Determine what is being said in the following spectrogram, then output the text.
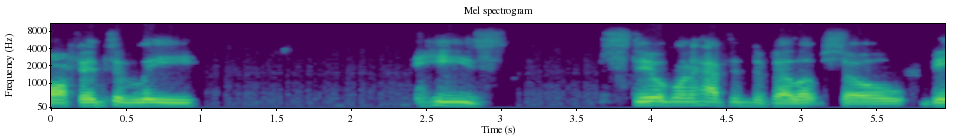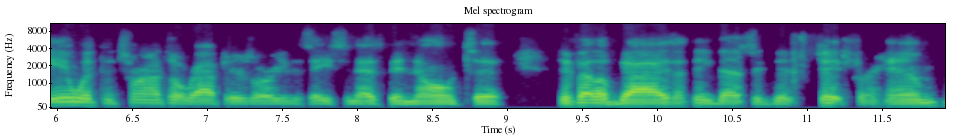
offensively, he's still going to have to develop. So being with the Toronto Raptors organization that's been known to develop guys, I think that's a good fit for him.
